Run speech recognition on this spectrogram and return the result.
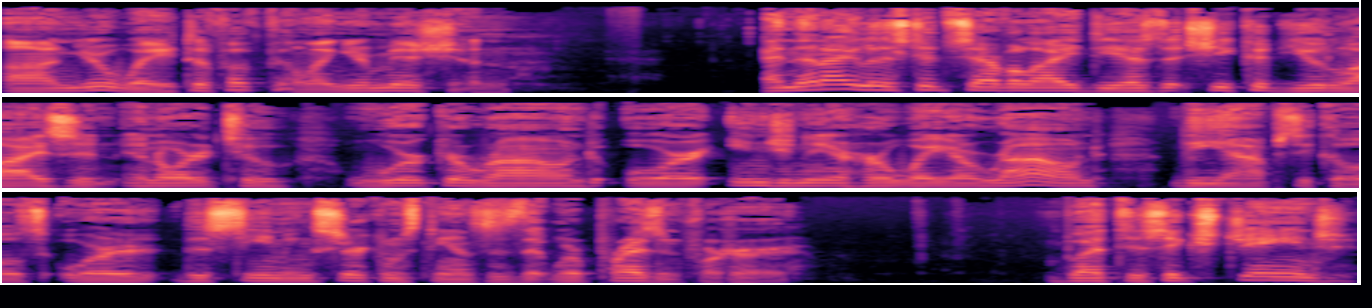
on your way to fulfilling your mission. And then I listed several ideas that she could utilize in, in, order to work around or engineer her way around the obstacles or the seeming circumstances that were present for her. But this exchange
